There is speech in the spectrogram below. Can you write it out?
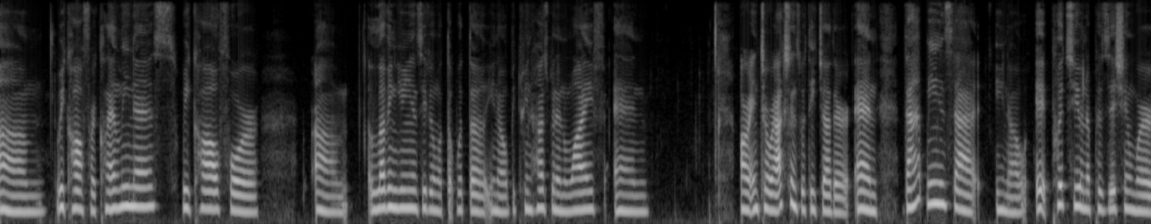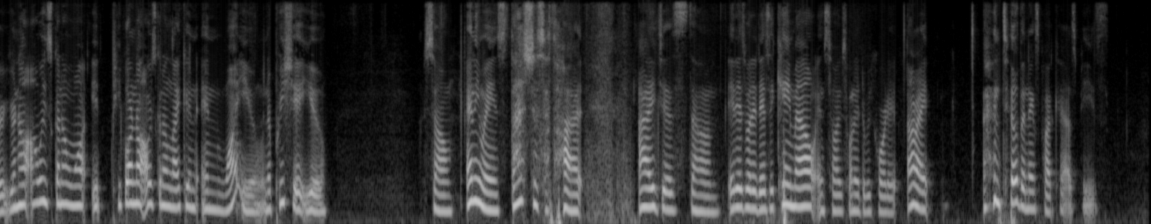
Um, we call for cleanliness. We call for um, loving unions, even with the with the you know between husband and wife, and our interactions with each other. And that means that you know it puts you in a position where you're not always gonna want it. People are not always gonna like and, and want you and appreciate you. So, anyways, that's just a thought. I just, um, it is what it is. It came out, and so I just wanted to record it. All right. Until the next podcast, peace.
